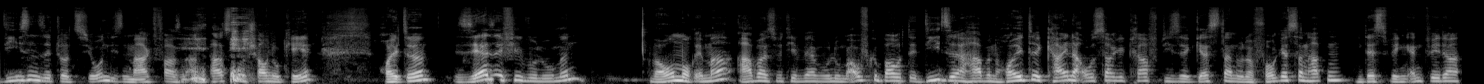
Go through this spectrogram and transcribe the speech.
diesen Situationen, diesen Marktphasen anpassen und schauen, okay, heute sehr, sehr viel Volumen, Warum auch immer, aber es wird hier mehr Volumen aufgebaut. Diese haben heute keine Aussagekraft, die sie gestern oder vorgestern hatten. Und deswegen entweder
